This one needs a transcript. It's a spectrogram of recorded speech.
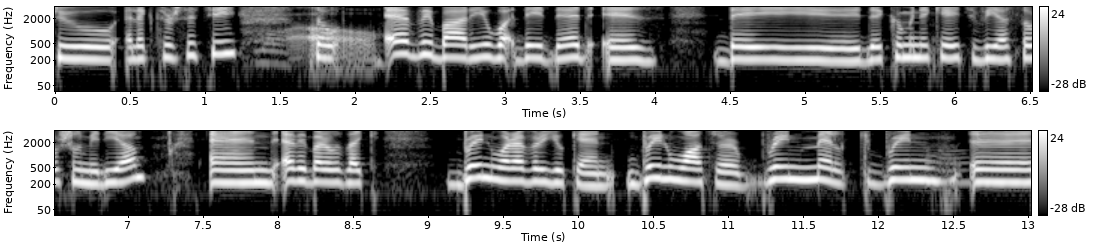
to electricity. So everybody what they did is they they communicate via social media and everybody was like bring whatever you can bring water bring milk bring uh,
